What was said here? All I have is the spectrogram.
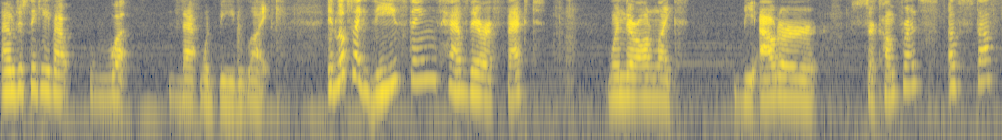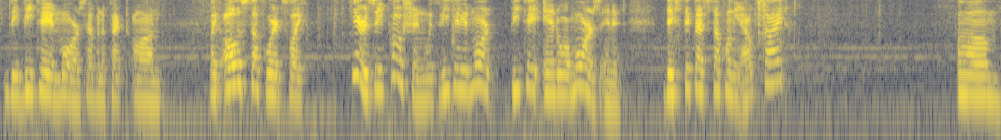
I'm just thinking about what that would be like. It looks like these things have their effect when they're on, like, the outer circumference of stuff. The Vitae and Mors have an effect on, like, all the stuff where it's like, here's a potion with Vitae and Mors, Vitae and or Mors in it. They stick that stuff on the outside. Um...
